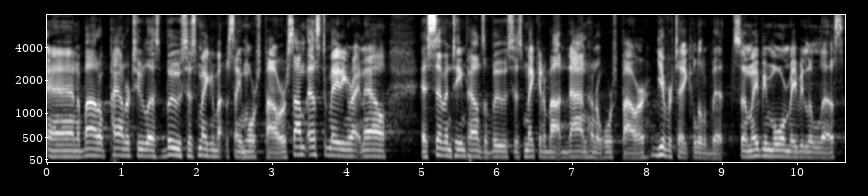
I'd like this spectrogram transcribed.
and about a pound or two less boost, it's making about the same horsepower. So I'm estimating right now at 17 pounds of boost, it's making about 900 horsepower, give or take a little bit. So maybe more, maybe a little less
